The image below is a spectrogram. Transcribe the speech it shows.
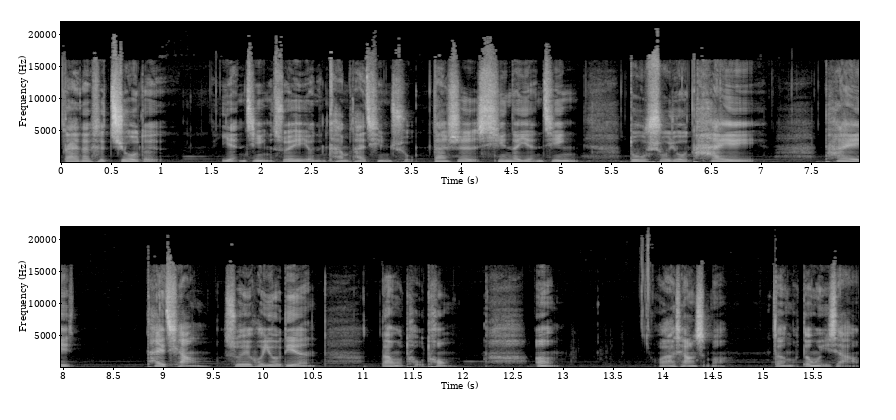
戴的是旧的。眼镜，所以有点看不太清楚。但是新的眼镜度数又太、太、太强，所以会有点让我头痛。嗯，我要想什么？等等我一下。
